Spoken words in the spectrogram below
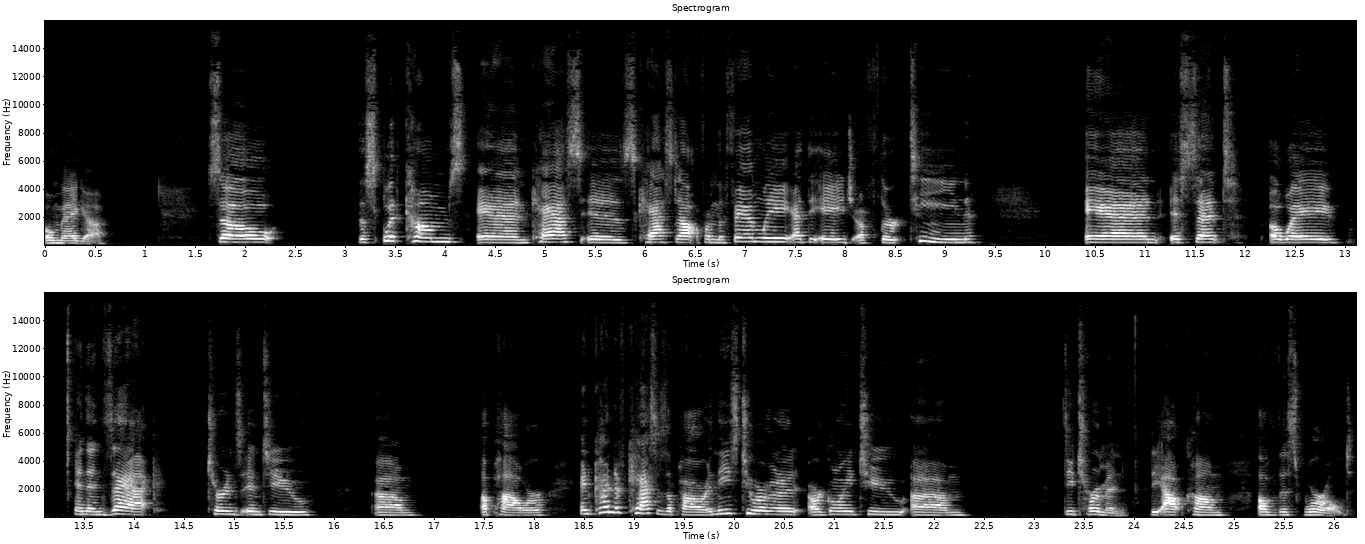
Omega. So the split comes and Cass is cast out from the family at the age of 13 and is sent away. And then Zach turns into um, a power and kind of Cass is a power. And these two are to are going to um, determine the outcome of this world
